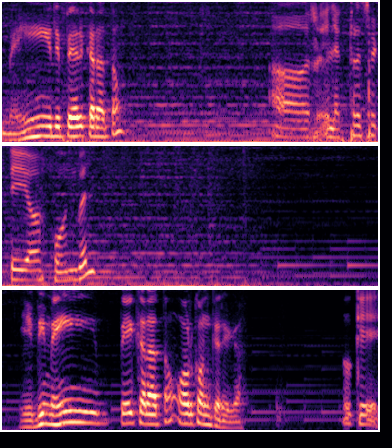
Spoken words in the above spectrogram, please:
मैं ही रिपेयर कराता हूँ। और इलेक्ट्रिसिटी और फ़ोन बिल ये भी मैं ही पे कराता हूँ और कौन करेगा? ओके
